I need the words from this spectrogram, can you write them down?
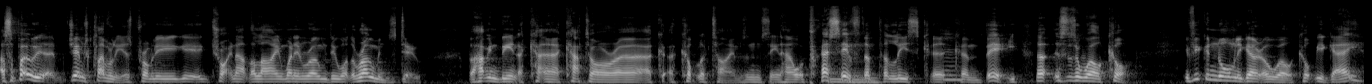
I suppose uh, James Cleverly is probably uh, trotting out the line, when in Rome, do what the Romans do. But having been to uh, Qatar uh, a, couple of times and seen how oppressive mm. the police c- mm. can be, this is a World Cup. If you can normally go to a World Cup, you're gay,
